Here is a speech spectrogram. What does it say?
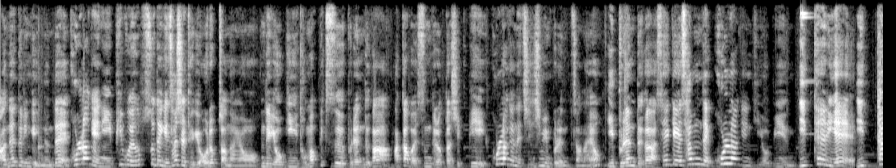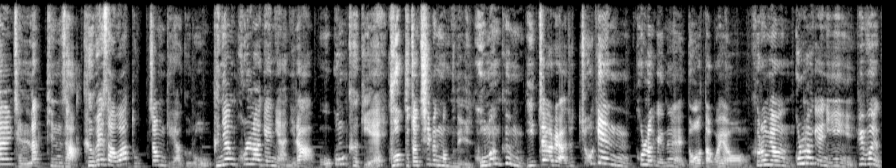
안 해드린 게 있는데 콜라겐이 피부에 흡수되긴 사실 되게 어렵잖아요. 근데 여기 더마픽스 브랜드가 아까 말씀드렸다시피 콜라겐에 진심인 브랜드잖아요. 이 브랜드가 세계 3대 콜라겐 기업인 이태리의 Italgelatine사 그 회사와 독점 계약으로 그냥 콜라겐이 아니라 모공 크기의 9억 9,700만 분의 1 그만큼 입자를 아주 쪼갠 콜라겐을 넣었다고 해요. 그러면 콜라겐이 피부에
